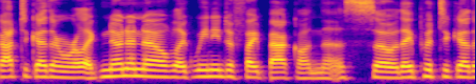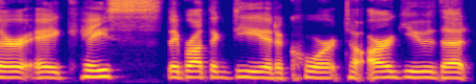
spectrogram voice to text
got together and were like, no, no, no, like we need to fight back on this. So they put together a case. They brought the DEA to court to argue that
